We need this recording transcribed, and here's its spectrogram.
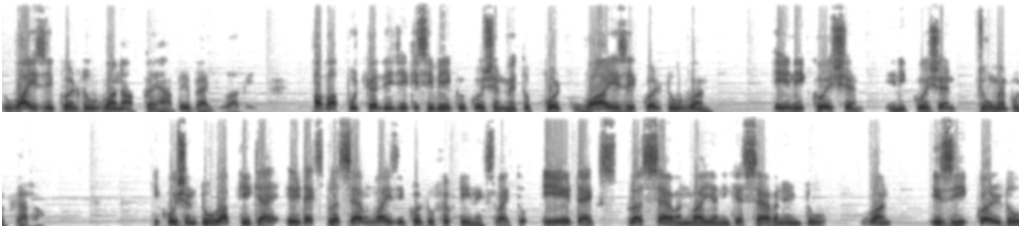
तो y is equal to one आपका यहाँ पे वैल्यू आ गई। अब आप पुट कर दीजिए किसी भी एक इक्वेशन में तो put y is equal to one in equation in equation two में पुट कर रहा हूँ। इक्वेशन टू आपकी क्या है? Eight x plus seven y is equal to fifteen x y. तो eight x plus seven y यानी कि seven into one is equal to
